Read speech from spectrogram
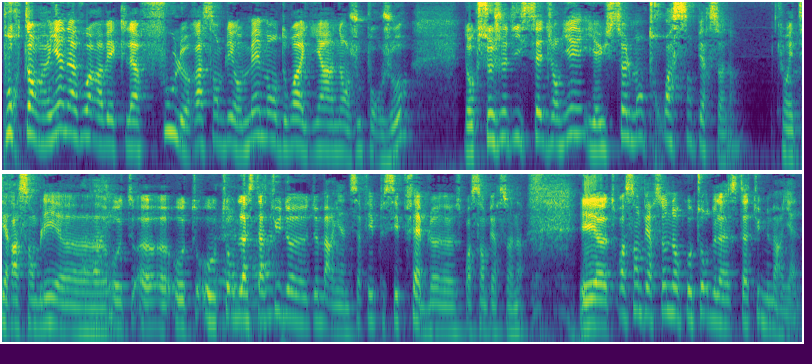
Pourtant, rien à voir avec la foule rassemblée au même endroit il y a un an jour pour jour. Donc ce jeudi 7 janvier, il y a eu seulement 300 personnes qui ont été rassemblées euh, Ah oui. au- euh, au- autour de la Euh, statue de, de Marianne. Ça fait c'est faible euh, 300 personnes. hein. Et euh, 300 personnes donc autour de la statue de Marianne.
